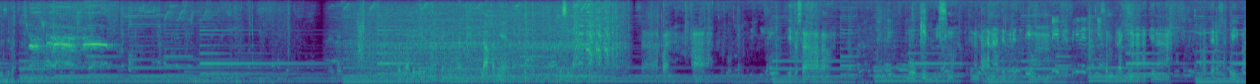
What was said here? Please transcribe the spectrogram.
dito sila Idol. Ito grabe ilit ng ating. Lakad ngayon. Dito sila. Sa kwan. Ah, dito sa bukid mismo. Tinuntahan natin ulit itong isang vlog na atin na nakatira sa Cueva.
